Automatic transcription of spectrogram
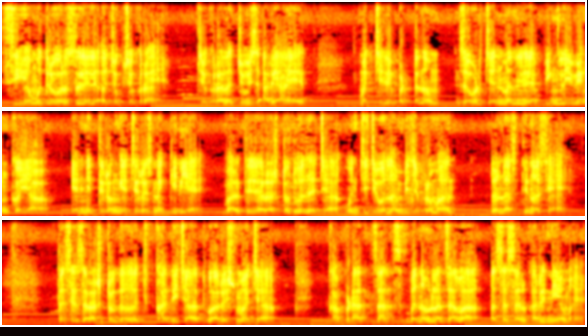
सिंह मुद्रेवर असलेले अशोक चक्र आहे. चक्राला चोवीस आरे आहेत. मच्छलीपट्टणम जवळ जन्मलेल्या पिंगली व्यंकय्या यांनी तिरंग्याची रचना केली आहे. भारतीय राष्ट्रध्वजाच्या उंचीचे व लांबीचे प्रमाण दोन तीन असे आहे. तसेच राष्ट्रध्वज खादीच्या अथवा रेशमाच्या कापडाचाच बनवला जावा असा सरकारी नियम आहे.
